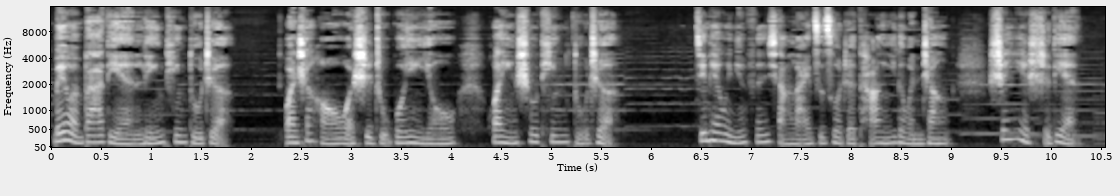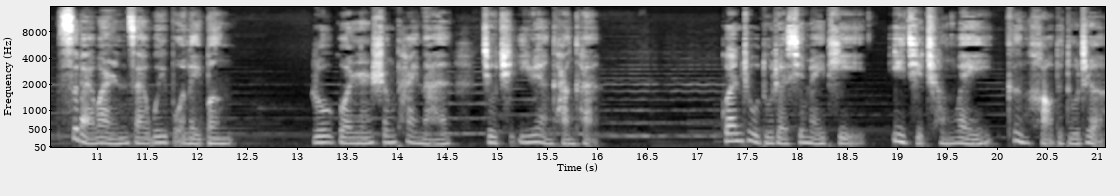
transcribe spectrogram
每晚八点，聆听读者。晚上好，我是主播应由，欢迎收听读者。今天为您分享来自作者唐一的文章：深夜十点，四百万人在微博泪崩。如果人生太难，就去医院看看。关注读者新媒体，一起成为更好的读者。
